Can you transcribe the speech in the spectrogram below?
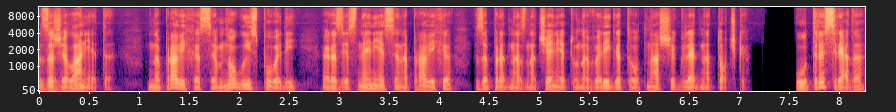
за желанията. Направиха се много изповеди, разяснения се направиха за предназначението на веригата от наша гледна точка. Утре сряда,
